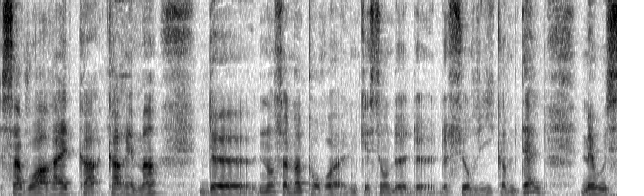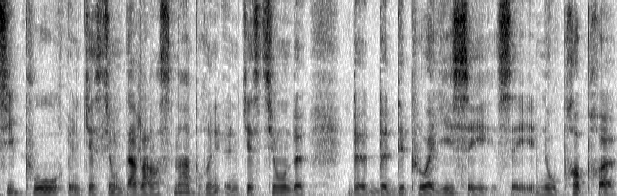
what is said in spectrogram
savoir-être carrément, de, non seulement pour euh, une question de, de, survie comme telle, mais aussi pour une question d'avancement, pour une, question de, de, déployer nos, propres,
